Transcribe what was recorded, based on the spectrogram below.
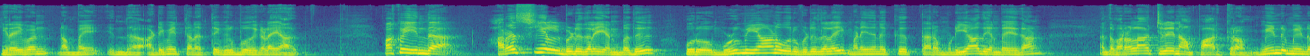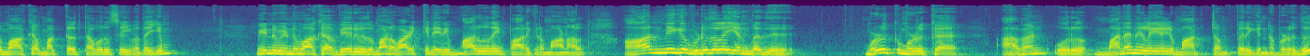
இறைவன் நம்மை இந்த அடிமைத்தனத்தை விரும்புவது கிடையாது. ஆகவே இந்த அரசியல் விடுதலை என்பது ஒரு முழுமையான ஒரு விடுதலை மனிதனுக்கு தர முடியாது என்பதை தான் அந்த வரலாற்றிலே நாம் பார்க்கிறோம். மீண்டும் மீண்டுமாக மக்கள் தவறு செய்வதையும் மீண்டும் மீண்டுமாக வேறு விதமான வாழ்க்கை நெறி மாறுவதையும் பார்க்கிறோம் ஆனால் ஆன்மீக விடுதலை என்பது முழுக்க முழுக்க அவன் ஒரு மனநிலையில் மாற்றம் பெறுகின்ற பொழுது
